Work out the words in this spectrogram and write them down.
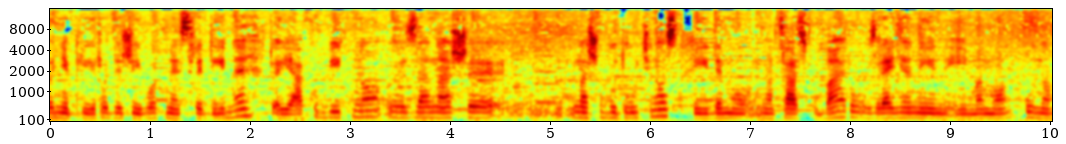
čuvanje prirode, životne sredine. To je jako bitno e, za naše, našu budućnost. Idemo na Carsku baru u Zrenjanin i imamo puno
